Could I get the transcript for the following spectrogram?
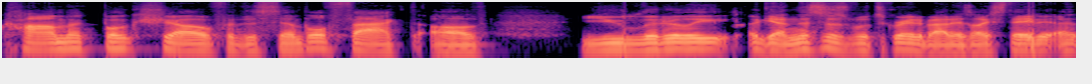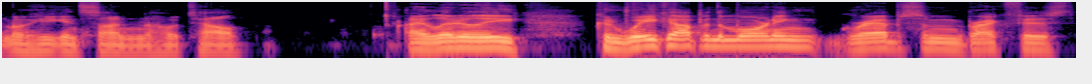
comic book show for the simple fact of you literally again this is what's great about it is i stayed at mohegan sun in a hotel i literally could wake up in the morning grab some breakfast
